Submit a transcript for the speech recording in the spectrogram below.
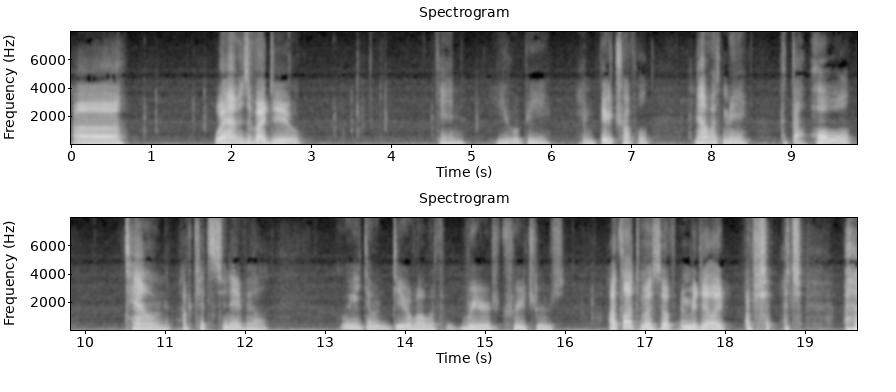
Uh, what happens if I do? Then you will be in big trouble, not with me, but the whole town of Kitsuneville. We don't deal well with weird creatures. I thought to myself immediately,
